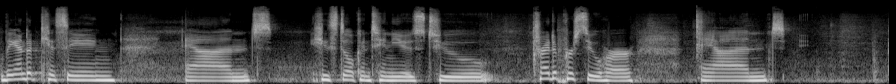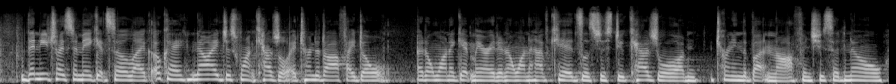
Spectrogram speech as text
they end up kissing, and he still continues to try to pursue her. And then he tries to make it so like, okay, now I just want casual. I turned it off. I don't I don't want to get married. I don't want to have kids. Let's just do casual. I'm turning the button off. And she said, "No,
